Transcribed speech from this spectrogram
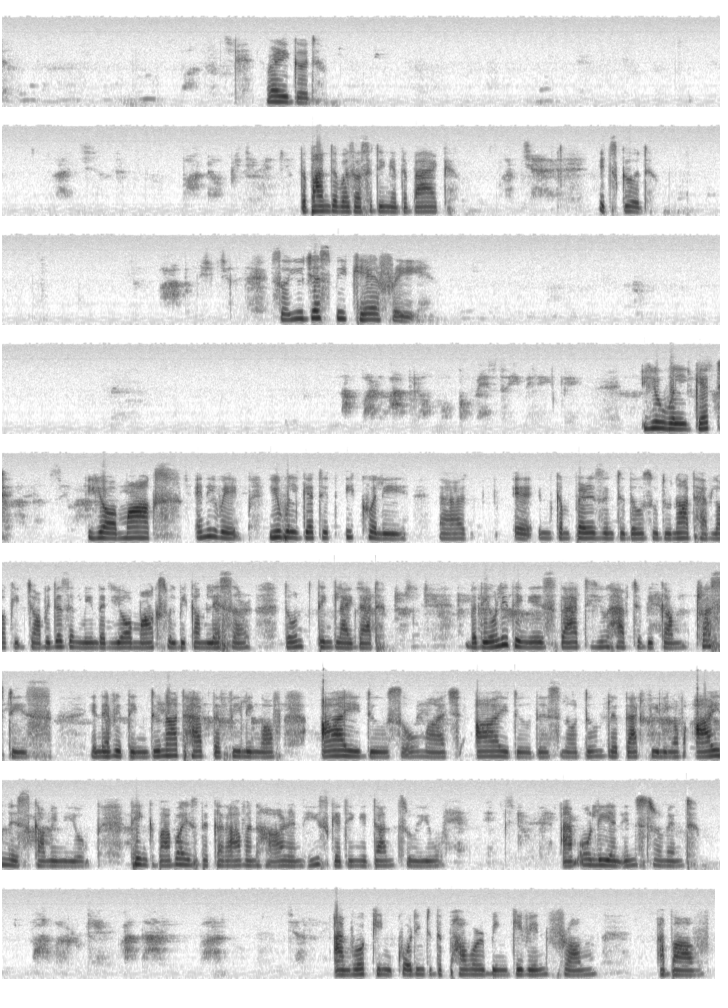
Very good. The Pandavas are sitting at the back. It's good. So you just be carefree. You will get your marks anyway. You will get it equally uh, in comparison to those who do not have Lokik job. It doesn't mean that your marks will become lesser. Don't think like that. But the only thing is that you have to become trustees in everything. Do not have the feeling of, I do so much, I do this. No, don't let that feeling of I-ness come in you. Think Baba is the Karavanhar and he's getting it done through you. I'm only an instrument. I'm working according to the power being given from above.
